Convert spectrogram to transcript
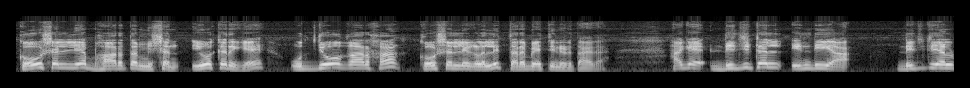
ಕೌಶಲ್ಯ ಭಾರತ ಮಿಷನ್ ಯುವಕರಿಗೆ ಉದ್ಯೋಗಾರ್ಹ ಕೌಶಲ್ಯಗಳಲ್ಲಿ ತರಬೇತಿ ನೀಡ್ತಾ ಇದೆ. ಹಾಗೆ ಡಿಜಿಟಲ್ ಇಂಡಿಯಾ, ಡಿಜಿಟಲ್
